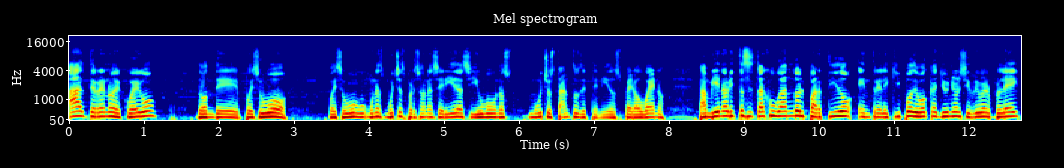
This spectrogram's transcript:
al terreno de juego, donde pues hubo pues hubo unas muchas personas heridas y hubo unos muchos tantos detenidos, pero bueno, también ahorita se está jugando el partido entre el equipo de Boca Juniors y River Plate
